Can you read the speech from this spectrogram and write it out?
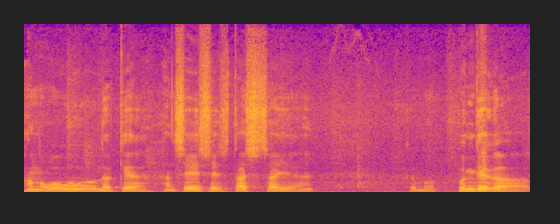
한 오후 늦게 한 3시에서 5시 사이에 그 뭐 번개가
